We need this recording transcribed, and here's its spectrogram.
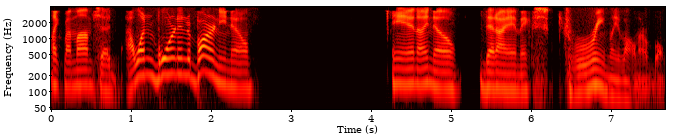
Like my mom said, I wasn't born in a barn, you know. And I know that I am extremely vulnerable.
